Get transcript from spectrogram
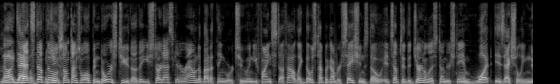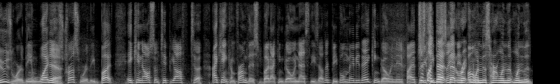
No, exactly. That stuff, But though, you- sometimes will open doors to you, though, that you start asking around about a thing or two and you find stuff out. Like those type of conversations, though, it's up to the journalist to understand what is actually newsworthy and what is Yeah. trustworthy. But it can also tip you off to, I can't confirm this, but I can go and ask these other people. and Maybe they can go. And if I have three Just like people that. That ra- boom. when this hurt when the when the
